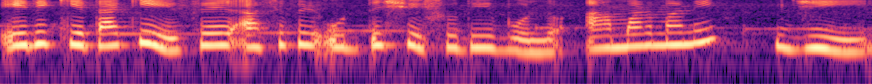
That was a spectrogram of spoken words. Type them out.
এদিকে তাকে ফের আসিফের উদ্দেশ্যে শুধুই বলল, আমার মানে? জি।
